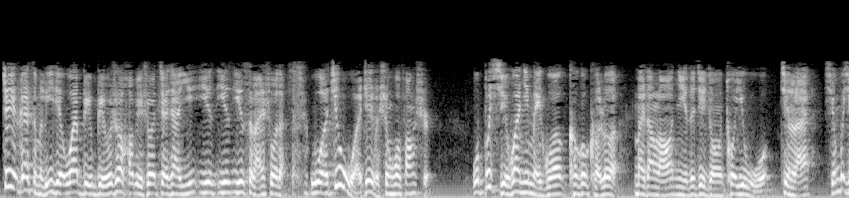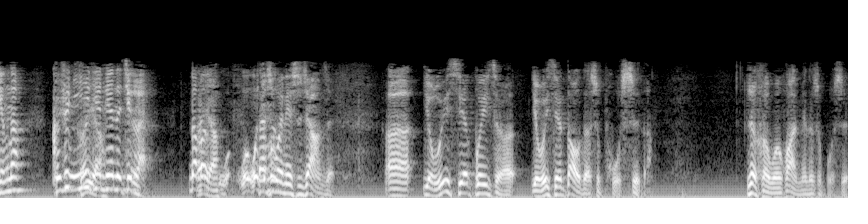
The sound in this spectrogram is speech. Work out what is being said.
这个该怎么理解？我比比如说，好比说，就像伊伊伊伊斯兰说的，我就我这个生活方式，我不喜欢你美国可口可乐、麦当劳你的这种脱衣舞进来，行不行呢？可是你一天天的进来，那么我我我但是问题是这样子，呃，有一些规则，有一些道德是普世的，任何文化里面都是普世。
